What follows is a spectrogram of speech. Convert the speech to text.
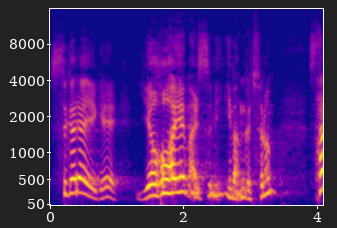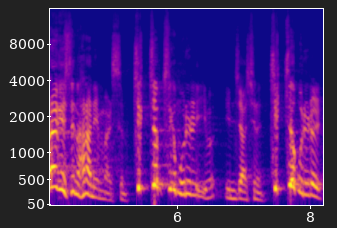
스가랴에게 여호와의 말씀이 임한 것처럼 살아계신 하나님 말씀, 직접 지금 우리를 임재하시는, 직접 우리를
